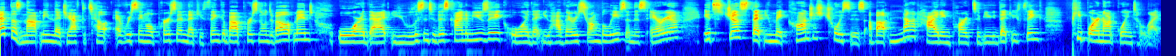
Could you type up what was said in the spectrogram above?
That does not mean that you have to tell every single person that you think about personal development or that you listen to this kind of music or that you have very strong beliefs in this area. It's just that you make conscious choices about not hiding parts of you that you think people are not going to like.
